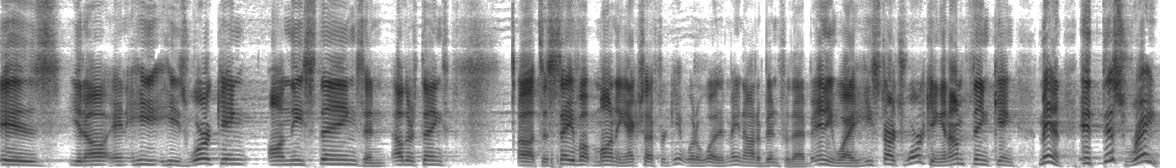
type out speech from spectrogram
is, you know, and he, he's working on these things and other things uh, to save up money. Actually, I forget what it was. It may not have been for that. But anyway, he starts working, and I'm thinking, man, at this rate,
